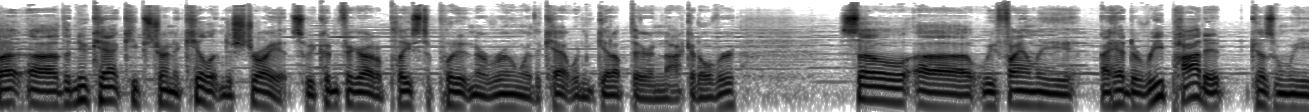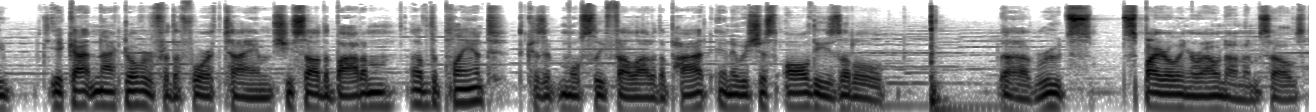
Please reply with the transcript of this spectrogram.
but uh, the new cat keeps trying to kill it and destroy it. So we couldn't figure out a place to put it in her room where the cat wouldn't get up there and knock it over. So uh, we finally, I had to repot it because when we it got knocked over for the fourth time, she saw the bottom of the plant because it mostly fell out of the pot, and it was just all these little uh, roots spiraling around on themselves.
